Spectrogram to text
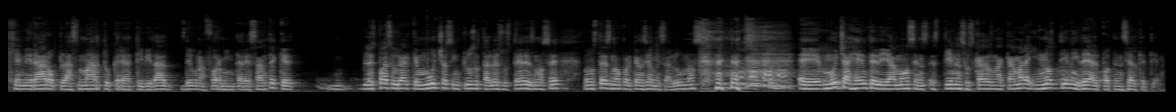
generar o plasmar tu creatividad de una forma interesante que les puedo asegurar que muchos, incluso tal vez ustedes, no sé, bueno, ustedes no porque han sido mis alumnos, eh, mucha gente, digamos, tiene en sus casas una cámara y no tiene idea del potencial que tiene.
